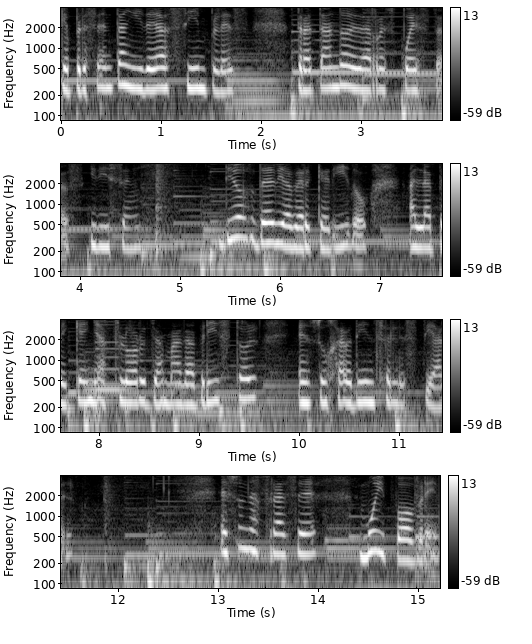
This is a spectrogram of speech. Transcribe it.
que presentan ideas simples tratando de dar respuestas y dicen, Dios debe haber querido a la pequeña flor llamada Bristol en su jardín celestial. Es una frase muy pobre.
